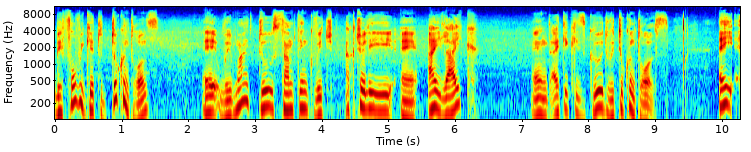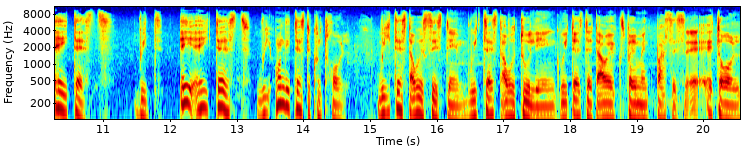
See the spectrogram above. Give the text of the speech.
before we get to two controls, uh, we might do something which actually uh, I like and I think is good with two controls. AA tests. With AA tests, we only test the control we test our system, we test our tooling, we test that our experiment passes uh, at all.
